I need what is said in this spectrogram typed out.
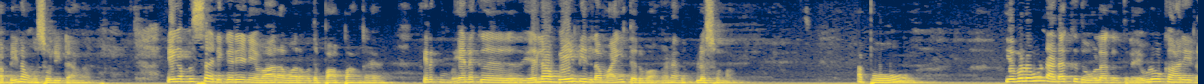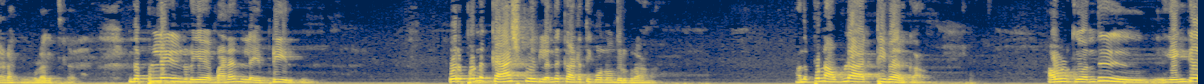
அப்படின்னு அவங்க சொல்லிட்டாங்க. எங்கள் மிஸ் அடிக்கடி என்னை வாரம் வாரம் வந்து பார்ப்பாங்க. எனக்கு எனக்கு எல்லாம் வேண்டியதெல்லாம் வாங்கி தருவாங்கன்னு அந்த பிள்ளை சொன்னான். அப்போது எவ்வளவோ நடக்குது உலகத்தில். எவ்வளோ காரியம் நடக்குது உலகத்தில். இந்த பிள்ளைகளுடைய மனநிலை எப்படி இருக்கும்? ஒரு பொண்ணு காஷ்மீர்லேருந்து கடத்தி கொண்டு வந்திருக்குறாங்க. அந்த பொண்ணு அவ்வளோ ஆக்டிவாக இருக்கா? அவளுக்கு வந்து எங்கே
